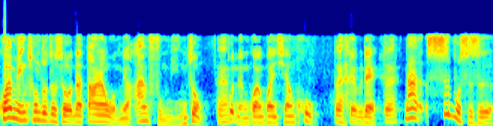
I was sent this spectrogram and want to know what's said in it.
官民冲突的时候，那当然我们要安抚民众，不能官官相护，对对不对？对。那是不是是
